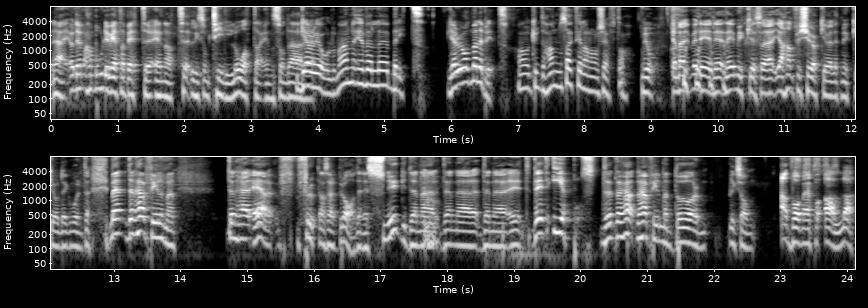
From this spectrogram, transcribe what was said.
Nej, och det, han borde veta bättre än att liksom tillåta en sån där... Gary Oldman är väl eh, britt? Gary Oldman är britt. Ja, kunde inte han sagt till honom håll käft då? Jo, ja, men, men det, det, det är mycket så ja, han försöker väldigt mycket och det går inte. Men den här filmen, den här är fruktansvärt bra. Den är snygg, den är, den är, den är ett, det är ett epos. Den, den, här, den här filmen bör liksom vara med på alla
